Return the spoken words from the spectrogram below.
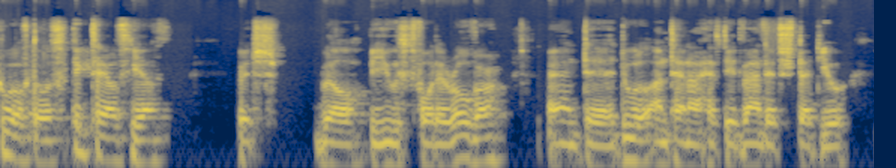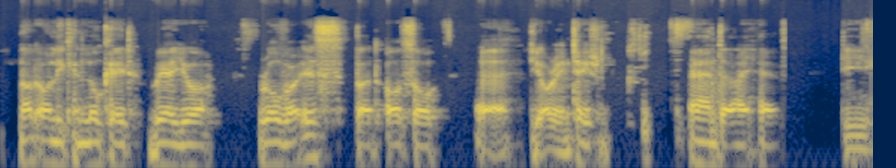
two of those pigtails here, which will be used for the rover. And the dual antenna has the advantage that you not only can locate where your rover is, but also uh, the orientation. And I have the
